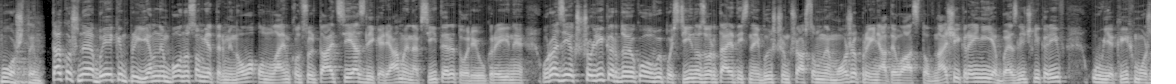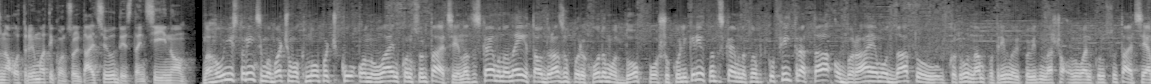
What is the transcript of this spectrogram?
пошти. Також неабияким приємним бонусом є термінова онлайн-консультація з лікарями на всій території України. У разі, якщо лікар, до якого ви постійно звертаєтесь найближчим часом, не може прийняти вас, то в нашій країні є безліч лікарів, у яких можна отримати консультацію дистанційно. На головній сторінці ми бачимо кнопочку онлайн-консультації. Натискаємо на неї та одразу переходимо до пошуку лікарів. Натискаємо на кнопочку фільтра та обираємо дату, в котру нам потрібна відповідно наша онлайн-консультація.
